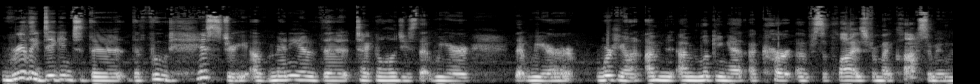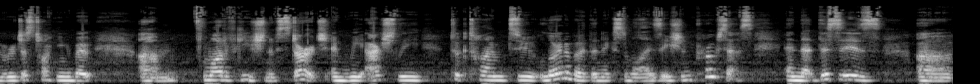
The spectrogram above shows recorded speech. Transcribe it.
really dig into the, the food history of many of the technologies that we are that we are working on. I'm, I'm looking at a cart of supplies from my classroom, and we were just talking about um, modification of starch, and we actually took time to learn about the nixtamalization process, and that this is uh,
